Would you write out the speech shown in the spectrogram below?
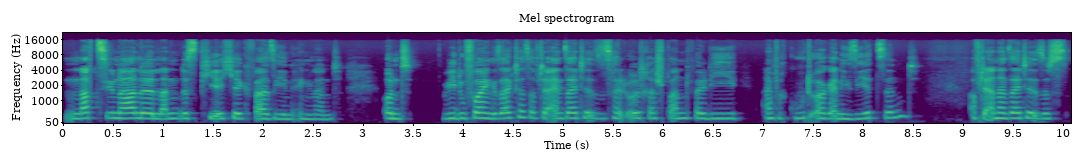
nationale Landeskirche quasi in England. Und wie du vorhin gesagt hast, auf der einen Seite ist es halt ultra spannend, weil die einfach gut organisiert sind. Auf der anderen Seite ist es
